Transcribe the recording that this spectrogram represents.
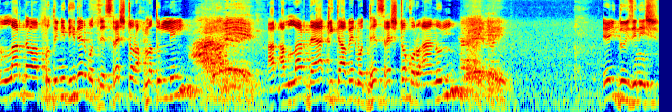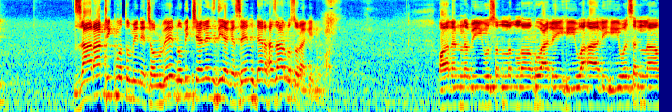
আল্লাহর দেওয়া প্রতিনিধিদের মধ্যে শ্রেষ্ঠ রহমতুল্লিল আর আল্লাহর দেয়া কিতাবের মধ্যে শ্রেষ্ঠ কোরআনুল এই দুই জিনিস যারা ঠিকমতো মেনে চলবে, নবী চ্যালেঞ্জ দিয়ে গেছেন দেড় হাজার বছর আগে। قال النبي صلى الله عليه وآله وسلم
